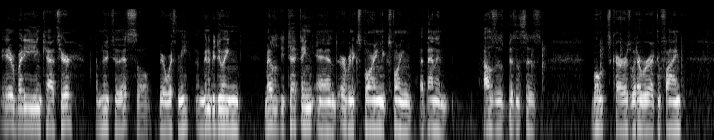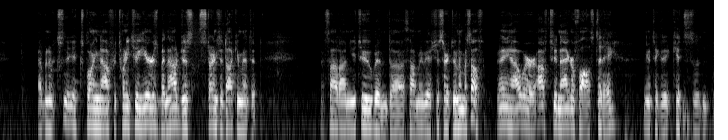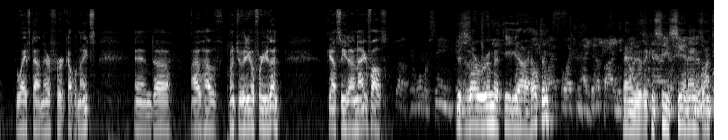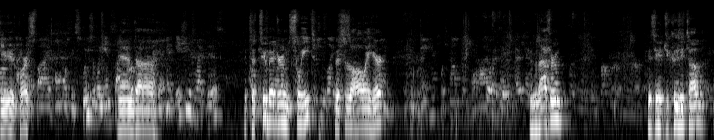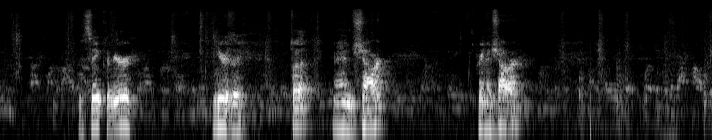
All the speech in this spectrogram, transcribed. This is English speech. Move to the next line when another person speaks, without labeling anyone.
Hey everybody, Ian Katz here. I'm new to this, so bear with me. I'm going to be doing metal detecting and urban exploring, exploring abandoned houses, businesses, boats, cars, whatever I can find. I've been ex exploring now for 22 years, but now just starting to document it. I saw it on YouTube and uh, thought maybe I should start doing it myself. But anyhow, we're off to Niagara Falls today. I'm going to take the kids the wife down there for a couple nights and uh, I'll have a bunch of video for you then. Okay, I'll see you down Niagara Falls. This is our room at the uh, Hilton and as you can see CNN is on TV of course and uh, it's a two bedroom suite. This is the hallway here. In the bathroom you can see a jacuzzi tub the sink, the mirror. Here's the toilet and shower. Pretty nice shower.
